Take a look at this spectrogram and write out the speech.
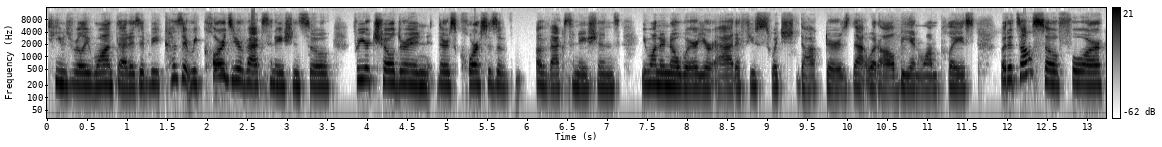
teams really want that is it because it records your vaccination. So for your children there's courses of, of vaccinations. You want to know where you're at. If you switch doctors that would all be in one place. But it's also for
